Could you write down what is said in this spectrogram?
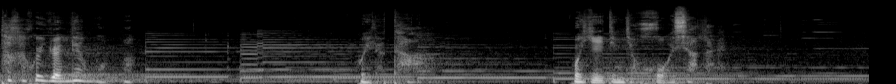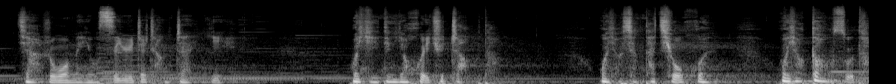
他还会原谅我吗？为了他，我一定要活下来。假如我没有死于这场战役，我一定要回去找他。我要向他求婚，我要告诉他，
